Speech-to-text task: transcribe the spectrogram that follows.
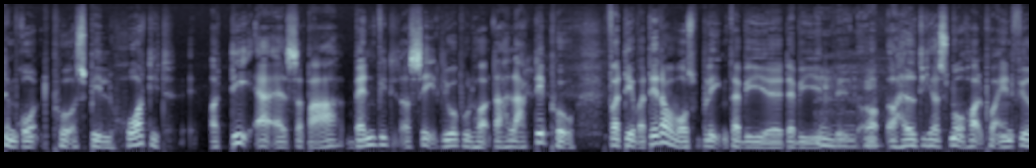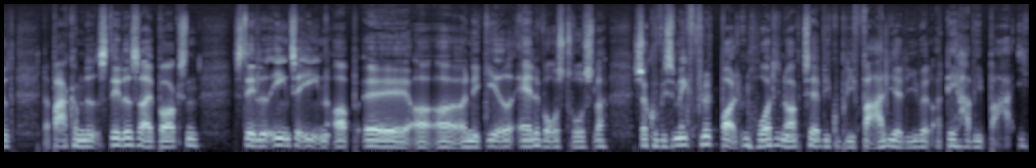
dem rundt på at spille hurtigt. Og det er altså bare vanvittigt at se et Liverpool-hold, der har lagt det på. For det var det, der var vores problem, da vi, øh, da vi mm-hmm. og, og havde de her små hold på Anfield, der bare kom ned, stillede sig i boksen, stillede en til en op øh, og, og, og negerede alle vores trusler. Så kunne vi simpelthen ikke flytte bolden hurtigt nok til, at vi kunne blive farlige alligevel. Og det har vi bare i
